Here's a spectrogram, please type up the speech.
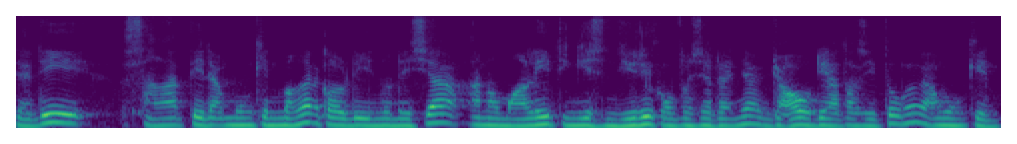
Jadi sangat tidak mungkin banget kalau di Indonesia anomali tinggi sendiri conversion rate-nya jauh di atas itu kan nggak mungkin.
